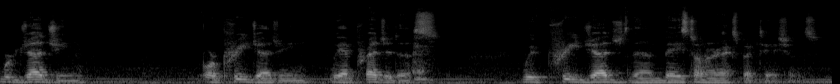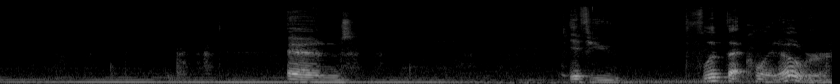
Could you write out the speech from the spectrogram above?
we're judging or prejudging. We have prejudice. We've prejudged them based on our expectations. And if you flip that coin over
